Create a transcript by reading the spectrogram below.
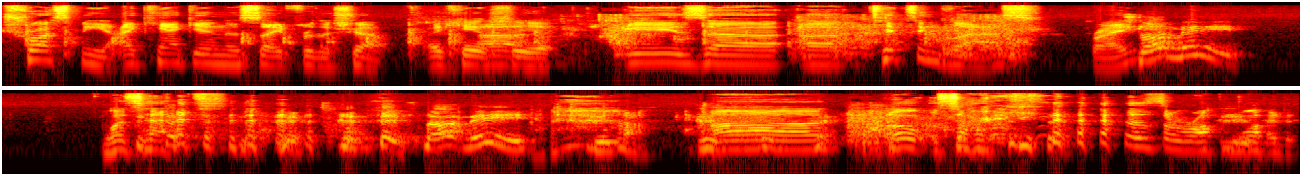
Trust me, I can't get into the site for the show. I can't see it. Is uh, uh, tits and glass right? It's not me. What's that? it's not me. Uh, oh, sorry, that's the wrong one.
